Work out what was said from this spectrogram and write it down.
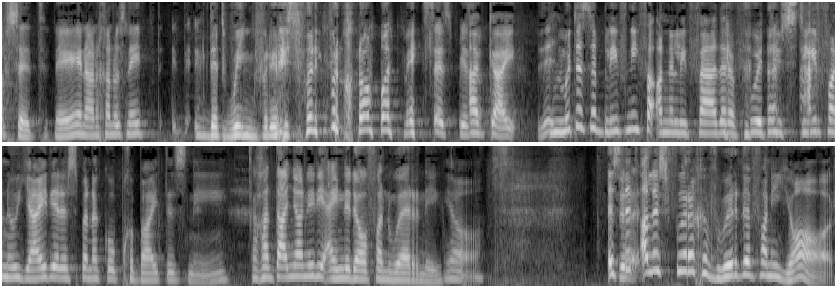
afsit, nê, nee, en dan gaan ons net dit wing vir die res van die program want mense is besig. Okay. Moet asseblief nie vir Annelie verder 'n foto stuur van hoe jy deur 'n spinnekop gebyt is nie. Ek gaan Tanya nie die einde daarvan hoor nie. Ja. Is dit alles vorige woorde van die jaar?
